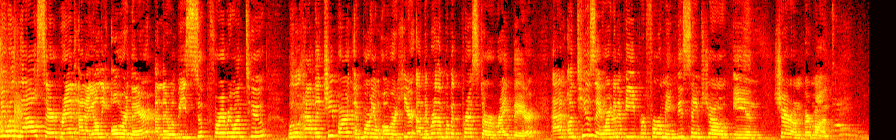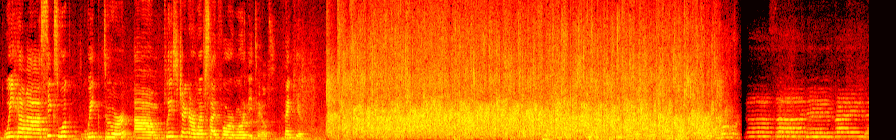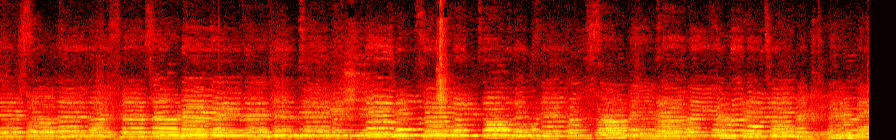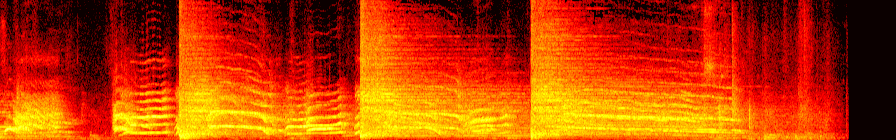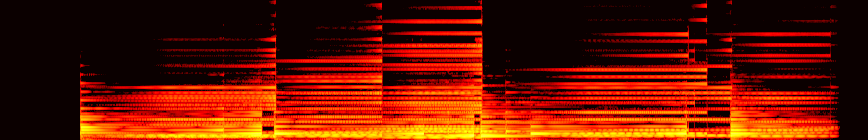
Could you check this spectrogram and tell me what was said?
We will now serve bread and aioli over there, and there will be soup for everyone too. We will have the cheap art emporium over here and the bread and puppet press store right there. And on Tuesday, we're going to be performing this same show in Sharon, Vermont. We have a six week, week tour. Um, please check our website for more details. Thank you.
